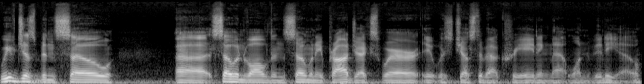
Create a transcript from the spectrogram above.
we've just been so uh, so involved in so many projects where it was just about creating that one video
